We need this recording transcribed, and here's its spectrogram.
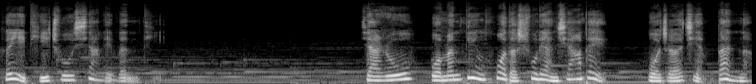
可以提出下列问题：假如我们订货的数量加倍或者减半呢？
